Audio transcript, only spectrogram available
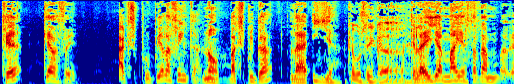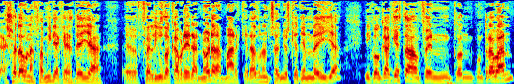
que què va fer? Expropiar la finca? No, va expropiar la illa. Què vols dir que... que la illa mai ha estat... Amb... Això era una família que es deia eh, Feliu de Cabrera, no era de Marc, era d'uns senyors que tenien la illa, i com que aquí estaven fent con contraband,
